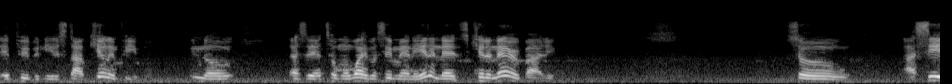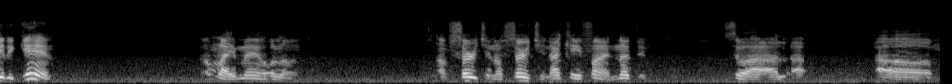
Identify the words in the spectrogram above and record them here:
if people need to stop killing people. You know, I said, I told my wife, I said, man, the internet's killing everybody. So I see it again. I'm like, man, hold on. I'm searching, I'm searching. I can't find nothing. So I, I, I um,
